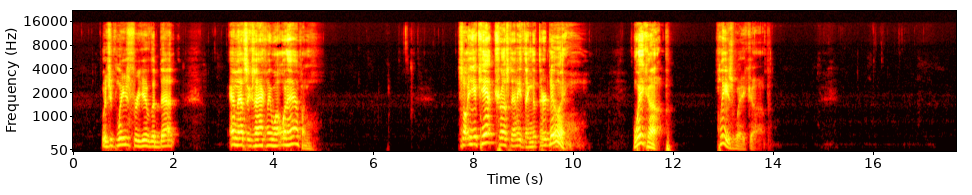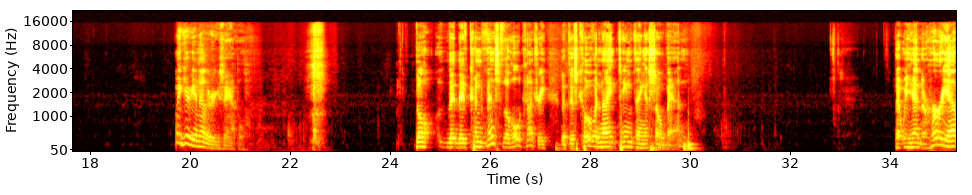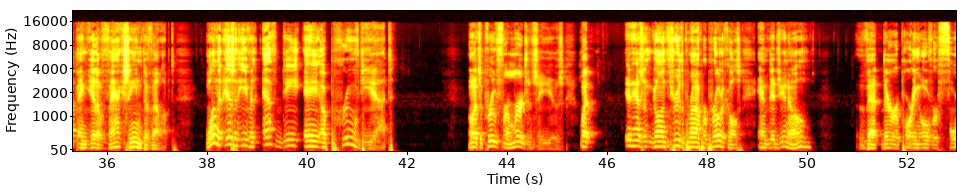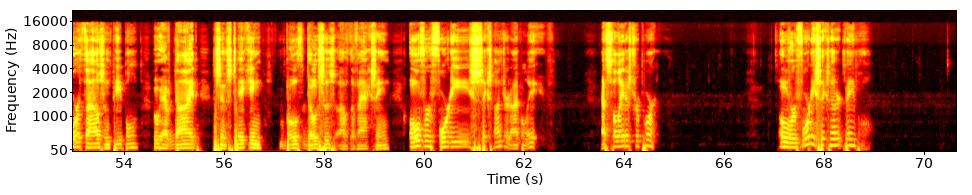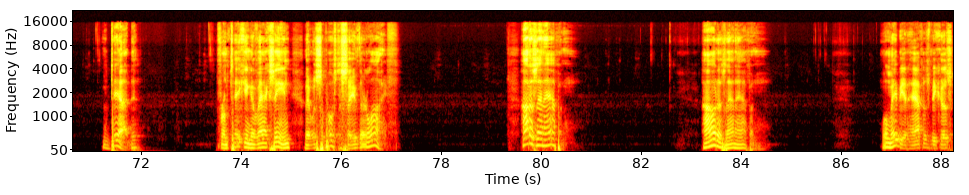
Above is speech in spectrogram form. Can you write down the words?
Would you please forgive the debt? And that's exactly what would happen. So you can't trust anything that they're doing. Wake up. Please wake up. Let me give you another example. The, they've convinced the whole country that this COVID 19 thing is so bad that we had to hurry up and get a vaccine developed. One that isn't even FDA approved yet. Well, it's approved for emergency use, but it hasn't gone through the proper protocols. And did you know that they're reporting over 4,000 people who have died since taking both doses of the vaccine? Over 4,600, I believe. That's the latest report. Over 4,600 people dead from taking a vaccine that was supposed to save their life. How does that happen? How does that happen? Well, maybe it happens because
